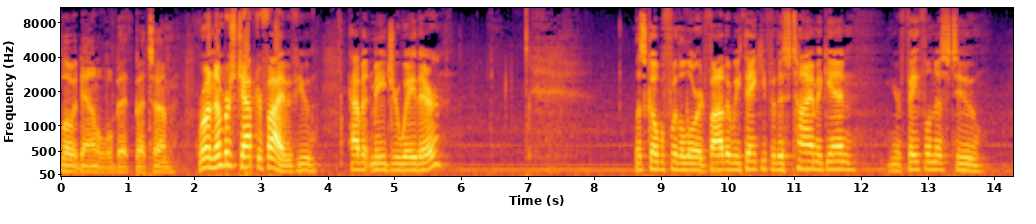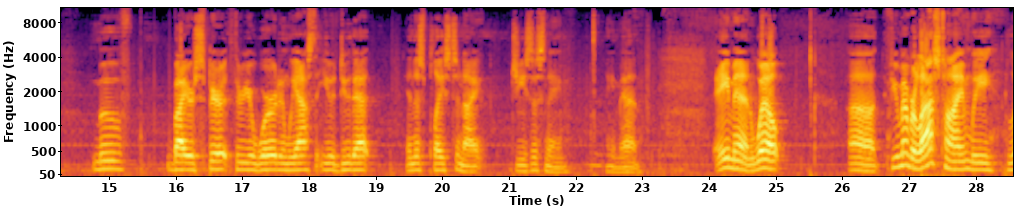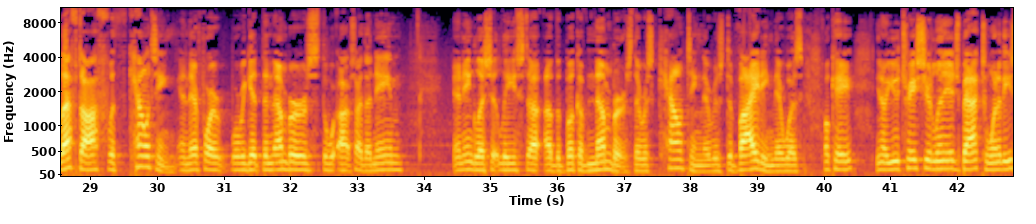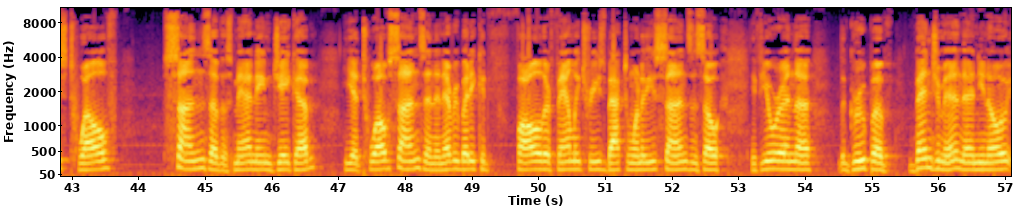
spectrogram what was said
slow it down a little bit. But um, we're on Numbers chapter 5 if you haven't made your way there. Let's go before the Lord. Father, we thank you for this time again, your faithfulness to move by your Spirit through your word, and we ask that you would do that in this place tonight. In Jesus' name, amen. Amen. Well, uh, if you remember last time, we left off with counting, and therefore where we get the numbers, the uh, sorry, the name in English at least uh, of the book of Numbers. There was counting, there was dividing, there was okay. You know, you trace your lineage back to one of these twelve sons of this man named Jacob. He had twelve sons, and then everybody could follow their family trees back to one of these sons. And so, if you were in the the group of Benjamin, then you know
